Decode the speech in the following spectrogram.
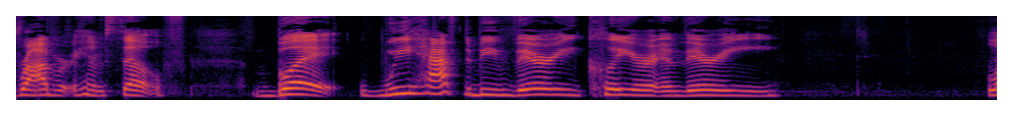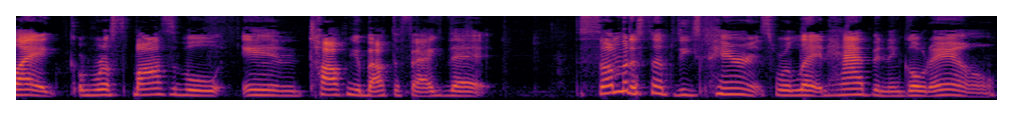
Robert himself. but we have to be very clear and very like responsible in talking about the fact that some of the stuff these parents were letting happen and go down.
